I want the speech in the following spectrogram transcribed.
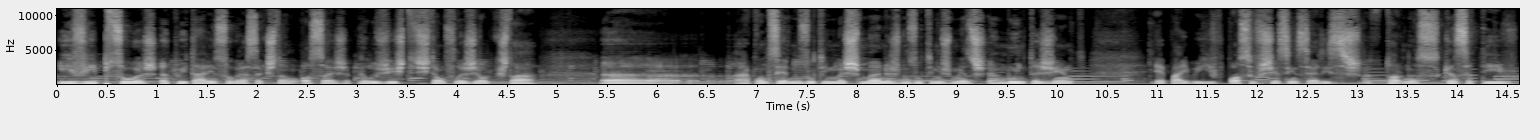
e vi pessoas a tweetarem sobre essa questão. Ou seja, pelos vistos, isto é um flagelo que está uh, a acontecer nas últimas semanas, nos últimos meses, a muita gente. Epá, e posso-vos ser sincero, isso torna-se cansativo.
